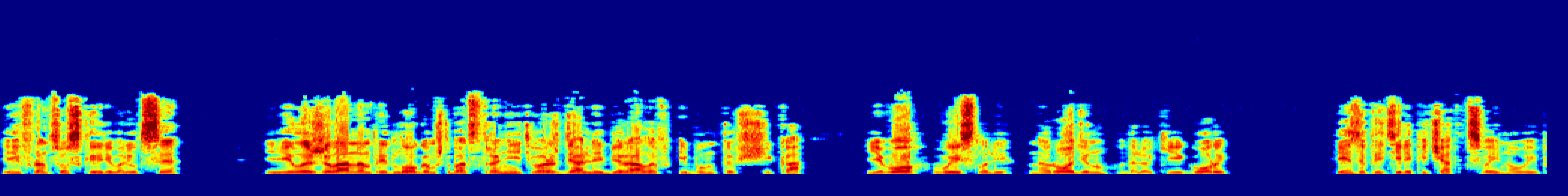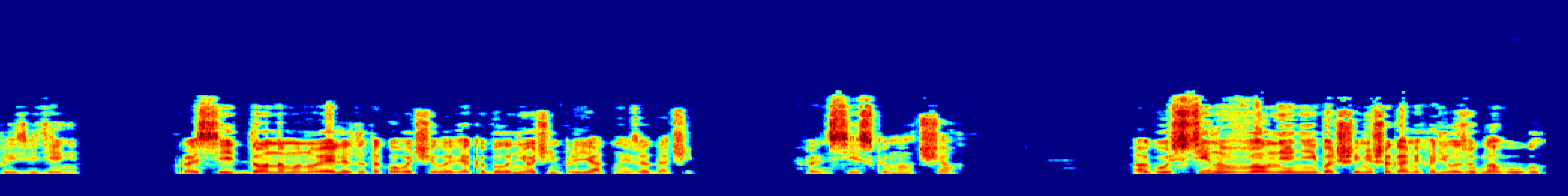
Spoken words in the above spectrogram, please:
И французская революция явилась желанным предлогом, чтобы отстранить вождя либералов и бунтовщика. Его выслали на родину, в далекие горы, и запретили печатать свои новые произведения. Просить Дона Мануэля за такого человека было не очень приятной задачей. Франциско молчал. Агустин в волнении большими шагами ходил из угла в угол.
